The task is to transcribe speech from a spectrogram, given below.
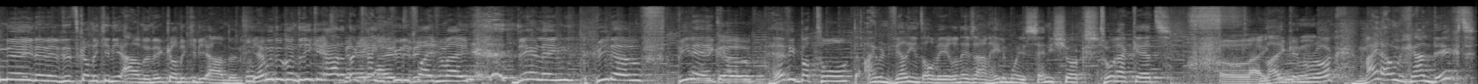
Nee, nee, nee. Dit kan ik je niet aandoen. Dit kan ik je niet aandoen. Jij moet ook gewoon drie keer raden. Dan Nee, krijg je Cutie. Fly van mij. Deerling, Bidoof, Pineco. Heavy Baton, de Iron Valiant alweer. Dan heeft daar een hele mooie Sandy Shocks, Torracat, Like Lycanroc. Mijn ogen gaan dicht.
